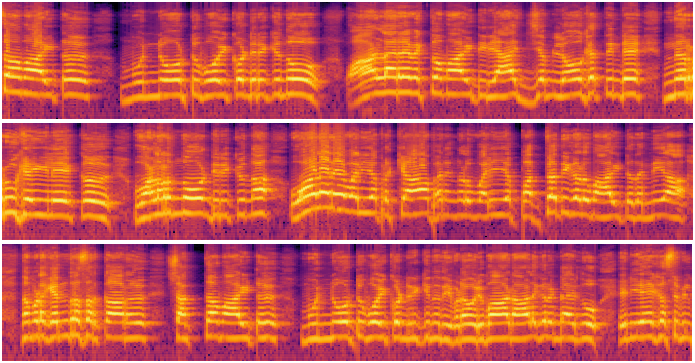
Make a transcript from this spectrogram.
ശക്തമായിട്ട് മുന്നോട്ട് പോയിക്കൊണ്ടിരിക്കുന്നു. വളരെ വ്യക്തമായിട്ട് രാജ്യം ലോകത്തിന്റെ നെറുകയിലേക്ക് വളർന്നുകൊണ്ടിരിക്കുന്ന വളരെ വലിയ പ്രഖ്യാപനങ്ങളും വലിയ പദ്ധതികളുമായിട്ട് തന്നെയാ നമ്മുടെ കേന്ദ്ര സർക്കാർ ശക്തമായിട്ട് മുന്നോട്ട് പോയിക്കൊണ്ടിരിക്കുന്നത്. ഇവിടെ ഒരുപാട് ആളുകളുണ്ടായിരുന്നു. ഇനി ഏക സിവിൽ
